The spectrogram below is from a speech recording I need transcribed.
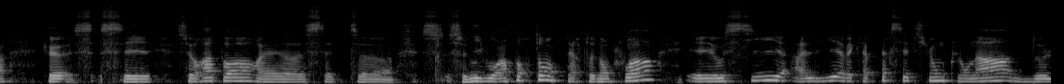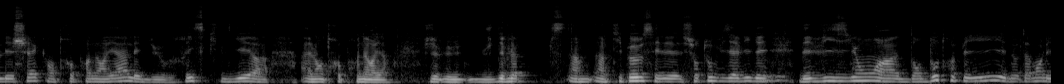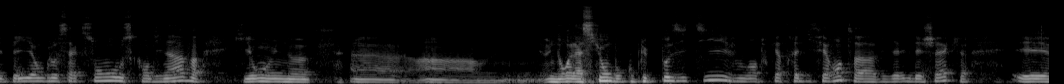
que c'est ce rapport, euh, cette, euh, ce niveau important de perte d'emploi est aussi allié avec la perception que l'on a de l'échec entrepreneurial et du risque lié à, l'entrepreneuriat. je, développe un, petit peu, c'est surtout vis-à-vis des, mhm. visions euh, dans d'autres pays, et notamment les pays anglo-saxons ou scandinaves, qui ont une, euh, une relation beaucoup plus positive, ou en tout cas très différente euh, vis-à-vis de l'échec, et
